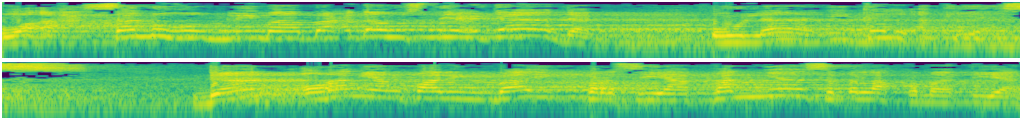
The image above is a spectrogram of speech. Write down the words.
wa ahsanuhum lima ba'dahu isti'dadan ulaikal aqyas dan orang yang paling baik persiapannya setelah kematian.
